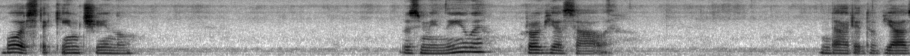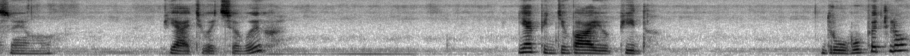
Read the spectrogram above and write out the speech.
бо ось таким чином. Змінили, пров'язали. Далі дов'язуємо 5 лицьових. Я піддіваю під другу петлю,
